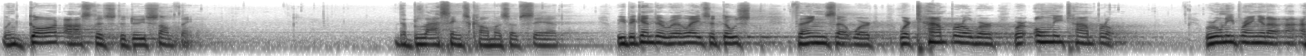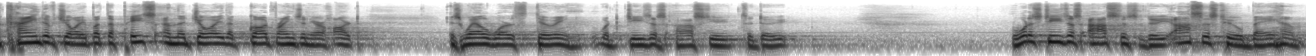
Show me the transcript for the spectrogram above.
When God asked us to do something, the blessings come, as I've said. We begin to realize that those things that were, were temporal were, were only temporal. We're only bringing a, a kind of joy, but the peace and the joy that God brings in your heart is well worth doing what Jesus asked you to do. What does Jesus ask us to do? He asks us to obey Him.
